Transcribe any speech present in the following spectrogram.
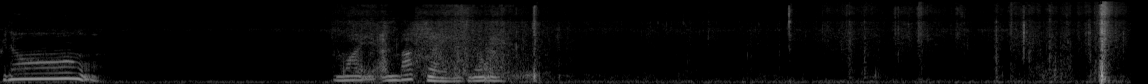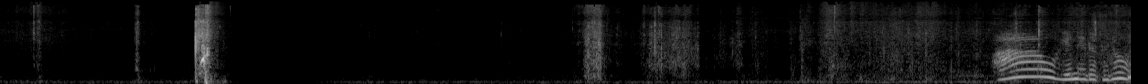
พี่น้องไม่ อันบักใหญ่พี่น้องเอ้ยว้าวเห็นนี่เด้อพี่น้อง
